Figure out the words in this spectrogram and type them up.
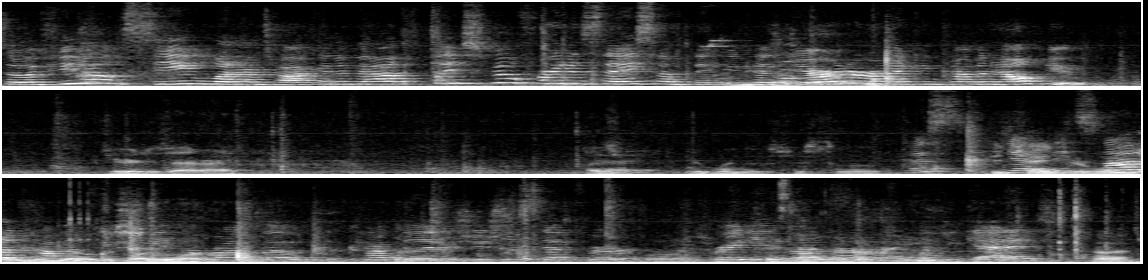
What- So if you don't see what I'm talking about, please feel free to say something, because Jared or I can come and help you. Jared, is that right? That's Yeah, right. your window's just a little, Because, If you yeah, change it's your not window, you'll uncommon be for able you to to get the wrong mode. The calculator's usually set for Well, that's- radians change over when you get it, no, that's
